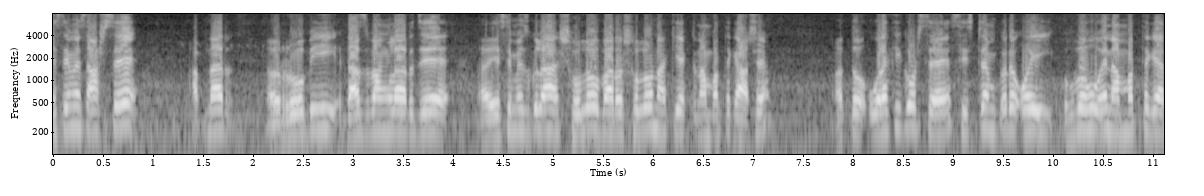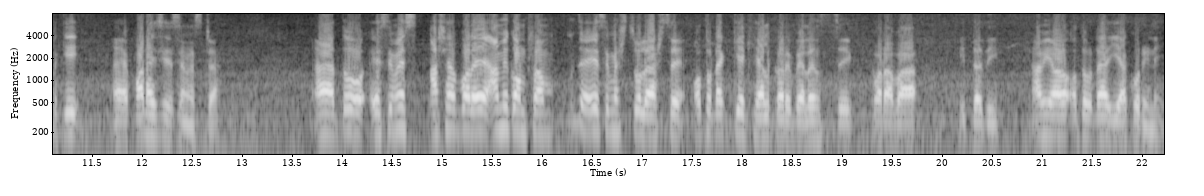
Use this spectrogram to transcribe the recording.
এস এম এস আসছে আপনার রবি ডাচ বাংলার যে এস এম এসগুলো ষোলো বারো ষোলো নাকি একটা নাম্বার থেকে আসে। তো ওরা কি করছে সিস্টেম করে ওই হুবহু ওই নাম্বার থেকে আর কি পাঠাইছে এস এম এসটা তো এস এম এস আসার পরে আমি কনফার্ম যে এস এম এস চলে আসছে, অতটা কে খেয়াল করে ব্যালেন্স চেক করা বা ইত্যাদি, আমি অতটা ইয়া করি নাই।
